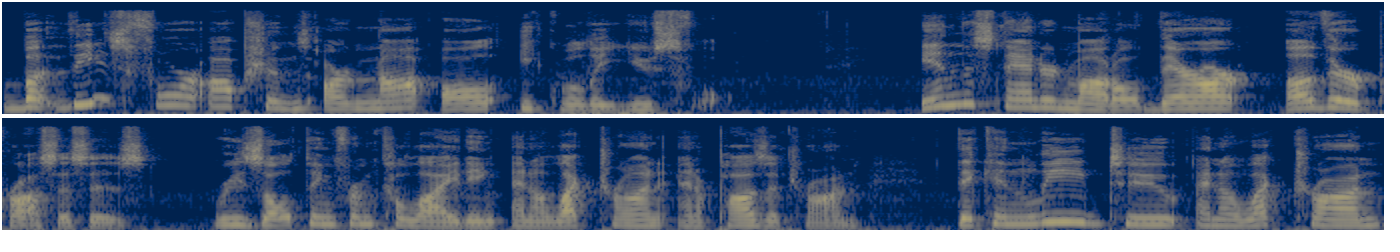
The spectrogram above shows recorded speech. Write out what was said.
But these four options are not all equally useful. In the Standard Model, there are other processes resulting from colliding an electron and a positron that can lead to an electron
